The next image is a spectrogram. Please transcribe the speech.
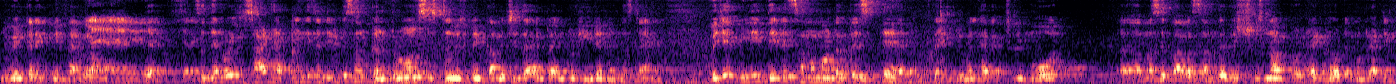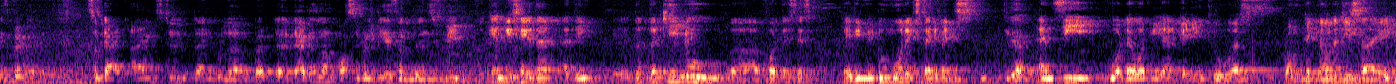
You can correct me if I'm wrong. Yeah, yeah, yeah, yeah. You're. So then what will start happening is that there will be some control system which will come, which is I am trying to read and understand, which I believe there is some amount of risk there, that you will have actually more uh, muscle power somewhere, which is not good, right? More democratic is better. So that I am still trying to learn, but uh, that is one possibility I sometimes feel. So can we say that I think uh, the, the key to uh, for this is maybe we do more experiments Yeah. and see whatever we are getting through us from technology side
